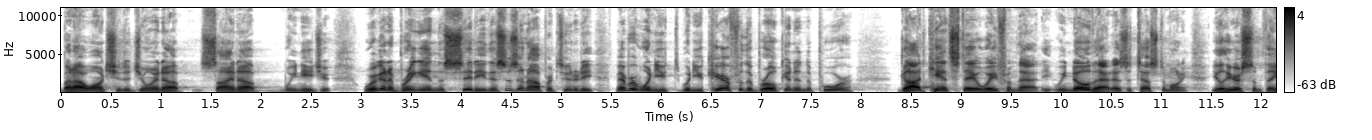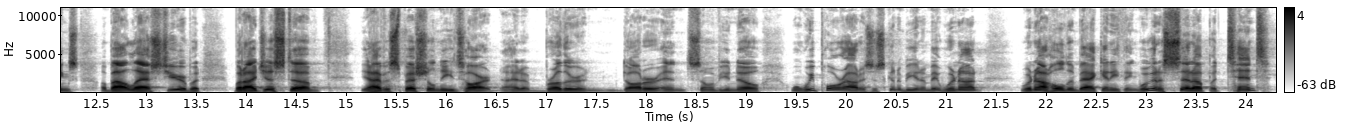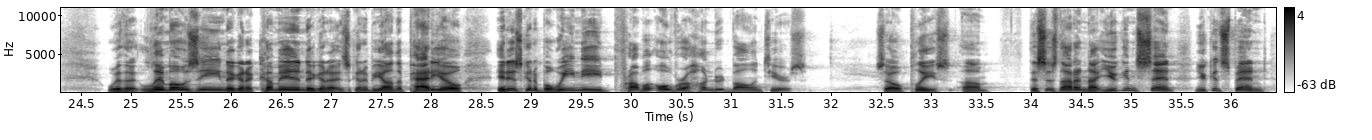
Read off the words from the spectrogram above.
but I want you to join up, sign up. We need you. We're going to bring in the city. This is an opportunity. Remember when you when you care for the broken and the poor, God can't stay away from that. We know that as a testimony. You'll hear some things about last year, but but I just um, I have a special needs heart. I had a brother and daughter, and some of you know when we pour out, it's just going to be an amazing. We're not we're not holding back anything. We're going to set up a tent with a limousine. They're going to come in. They're going to it's going to be on the patio. It is going to, but we need probably over hundred volunteers. So please, um, this is not a night. You can send. You can spend.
